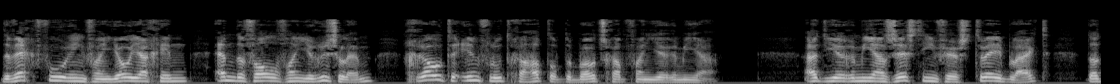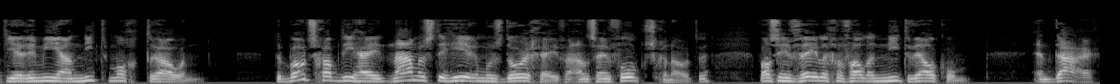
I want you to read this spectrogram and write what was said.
de wegvoering van Joachim en de val van Jeruzalem grote invloed gehad op de boodschap van Jeremia. Uit Jeremia 16 vers 2 blijkt dat Jeremia niet mocht trouwen. De boodschap die hij namens de Heere moest doorgeven aan zijn volksgenoten was in vele gevallen niet welkom. En daar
